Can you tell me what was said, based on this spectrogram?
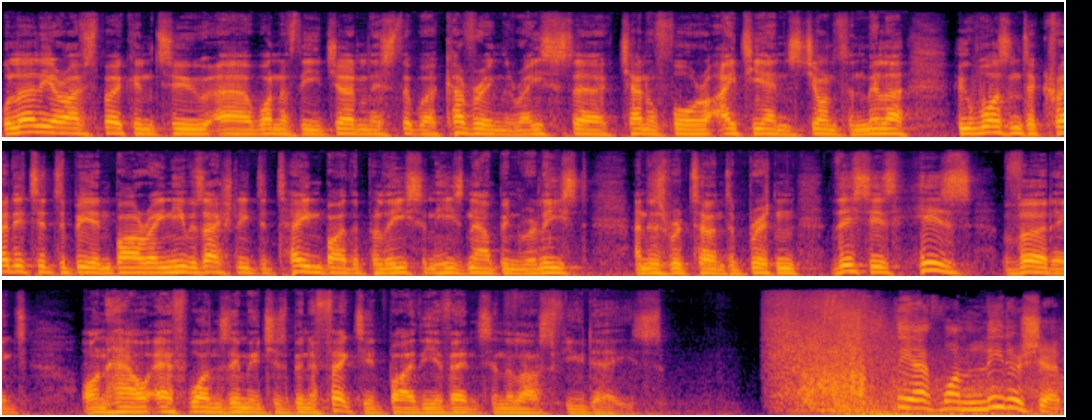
Well, earlier I've spoken to uh, one of the journalists that were covering the race, uh, Channel 4 ITN's Jonathan Miller, who wasn't accredited to be in Bahrain. He was actually detained by the police and he's now been released and has returned to Britain. This is his verdict on how F1's image has been affected by the events in the last few days. The F1 leadership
